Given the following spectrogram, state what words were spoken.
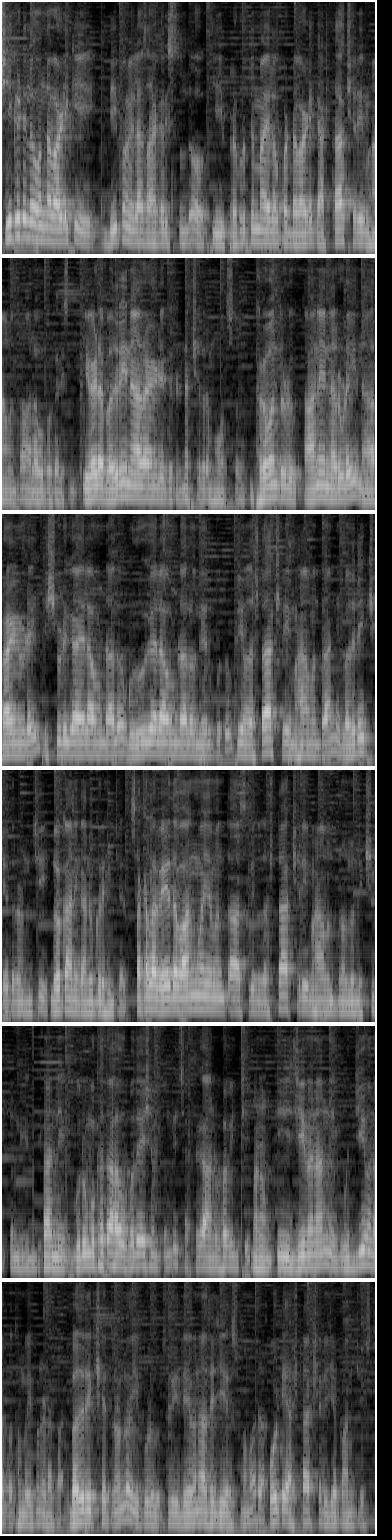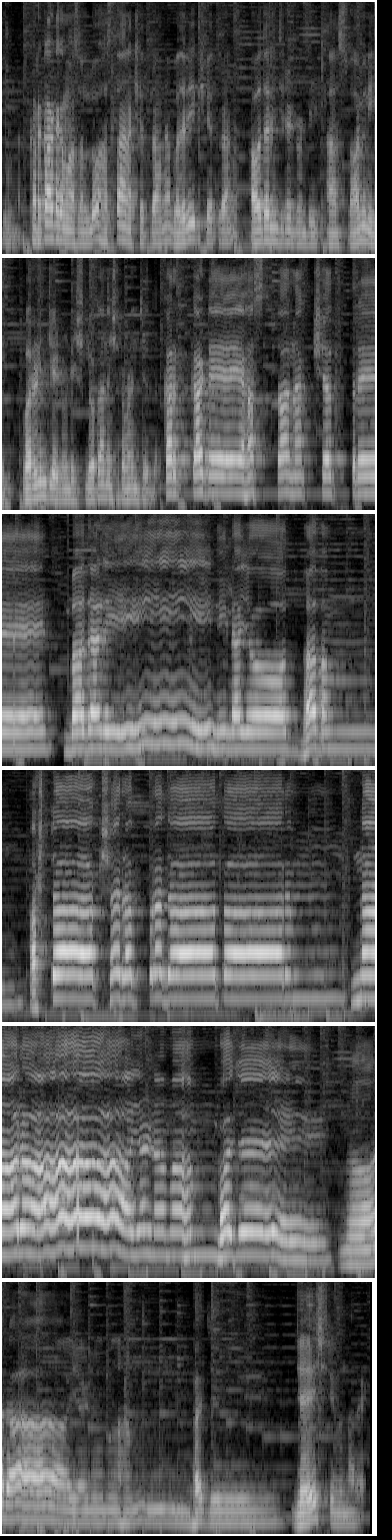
చీకటిలో ఉన్నవాడికి దీపం ఎలా సహకరిస్తుందో ఈ ప్రకృతి మాయలో పడ్డవాడికి అష్టాక్షరి మహామంత్రం అలా ఉపకరిస్తుంది. ఈవేళ బద్రీనారాయణుడి యొక్క త్రినక్షత్ర మహోత్సవం. భగవంతుడు తానే నరుడై నారాయణుడై శిష్యుడిగా ఎలా ఉండాలో గురువుగా ఎలా ఉండాలో నేర్పుతూ శ్రీమద్ అష్టాక్షరి మహామంత్రాన్ని బద్రీ క్షేత్రం నుంచి లోకానికి అనుగ్రహించారు. సకల వేద వాంగ్మయమంతా శ్రీమద్ అష్టాక్షరి మహామంత్రంలో నిక్షిప్తమైంది. దాన్ని గురుముఖత ఉపదేశం పొంది చక్కగా అనుభవించి మనం ఈ జీవనాన్ని ఉజ్జీవన పథం వైపు నడపాలి. బద్రీ క్షేత్రంలో ఇప్పుడు శ్రీ దేవనాథజీర స్వామి కోటి అష్టాక్షరి జపాన్ని చేస్తూ ఉన్నారు. కర్కాటక మాసంలో హస్త నక్షత్రాన బదరీ క్షేత్రాన అవతరించినటువంటి ఆ స్వామిని వర్ణించేటువంటి శ్లోకాన్ని శ్రవణం చేద్దాం. కర్కటే హస్త నక్షత్రే బదరీ నిలయోద్భవం అష్టాక్షర ప్రదాతారం నారాయణమహం భజే నారాయణమహం భజే. జై శ్రీమన్నారాయణ.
